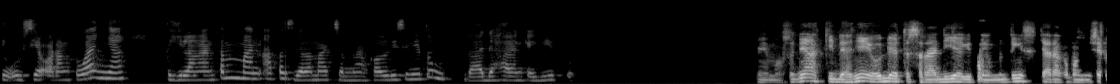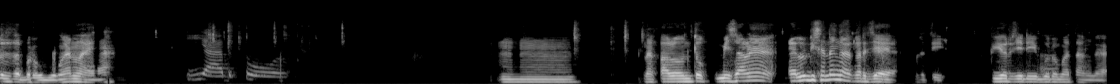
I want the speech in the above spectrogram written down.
diusir orang tuanya, kehilangan teman, apa segala macam. Nah, kalau di sini tuh nggak ada hal yang kayak gitu. Ya maksudnya akidahnya ya udah terserah dia gitu yang penting secara kemanusiaan tetap berhubungan lah ya Iya, betul. Hmm. Nah kalau untuk misalnya, eh lu di sana nggak kerja ya? Berarti pure jadi ibu rumah tangga.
